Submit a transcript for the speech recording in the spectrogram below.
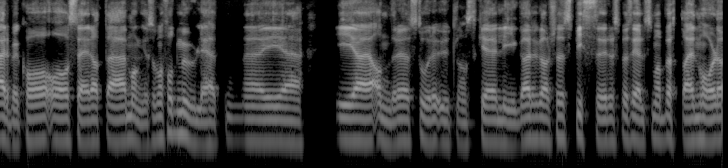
RBK og ser at det er mange som har fått muligheten eh, i, i eh, andre store utenlandske ligaer, kanskje spisser spesielt som har bøtta inn mål,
